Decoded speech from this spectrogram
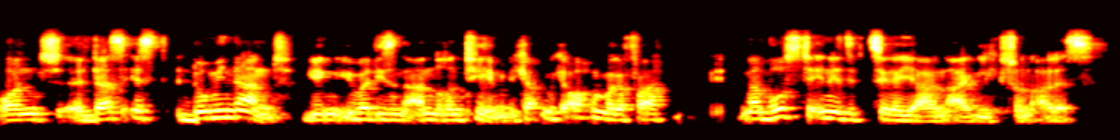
Und äh, das ist dominant gegenüber diesen anderen Themen. Ich habe mich auch immer gefragt, man wusste in den 70er Jahren eigentlich schon alles.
